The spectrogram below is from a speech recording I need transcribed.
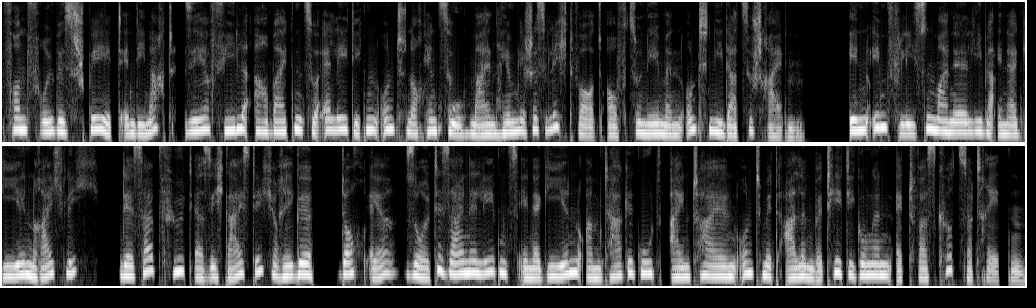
von früh bis spät in die Nacht sehr viele Arbeiten zu erledigen und noch hinzu mein himmlisches Lichtwort aufzunehmen und niederzuschreiben. In ihm fließen meine Liebe-Energien reichlich, deshalb fühlt er sich geistig rege, doch er sollte seine Lebensenergien am Tage gut einteilen und mit allen Betätigungen etwas kürzer treten.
